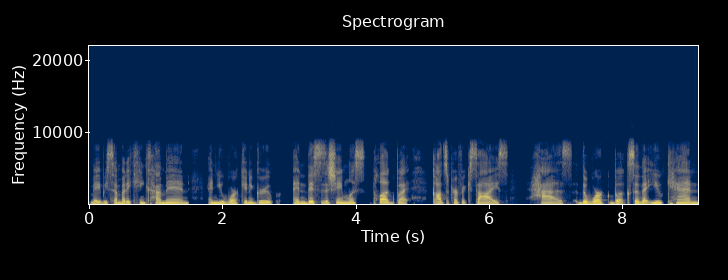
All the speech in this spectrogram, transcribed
Maybe somebody can come in and you work in a group. And this is a shameless plug, but God's Perfect Size has the workbook so that you can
